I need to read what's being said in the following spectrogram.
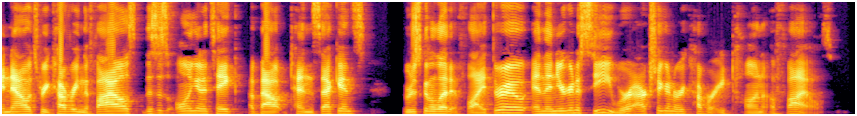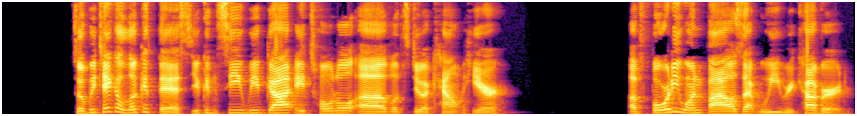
And now it's recovering the files. This is only going to take about 10 seconds. We're just going to let it fly through. And then you're going to see we're actually going to recover a ton of files. So if we take a look at this, you can see we've got a total of, let's do a count here, of 41 files that we recovered.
